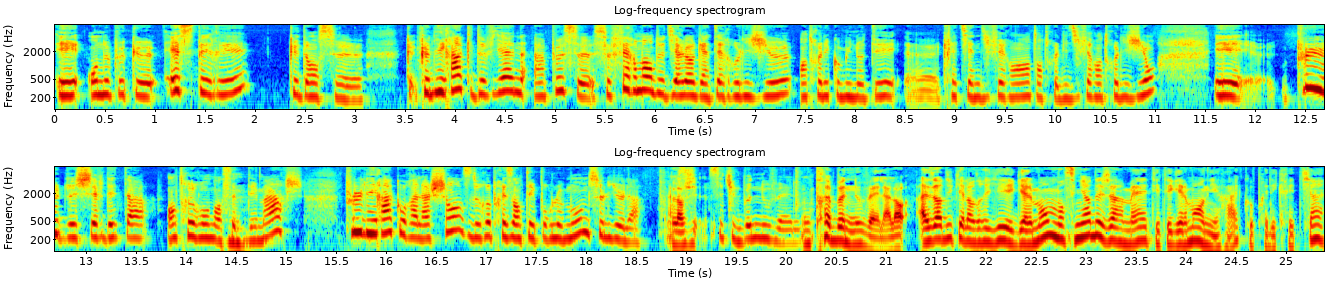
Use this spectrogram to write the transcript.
Et on ne peut que espérer que dans ce que, l'Irak devienne un peu ce, ferment de dialogue interreligieux entre les communautés euh, chrétiennes différentes, entre les différentes religions. Et plus de chefs d'État entreront dans cette mmh. démarche, plus l'Irak aura la chance de représenter pour le monde ce lieu-là. Alors, c'est une bonne nouvelle. Une très bonne nouvelle. Alors, hasard du calendrier également, Monseigneur de Germain était également en Irak auprès des chrétiens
